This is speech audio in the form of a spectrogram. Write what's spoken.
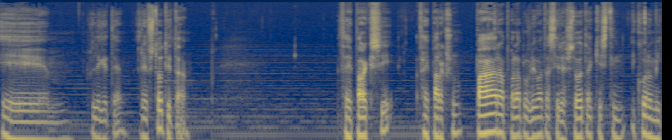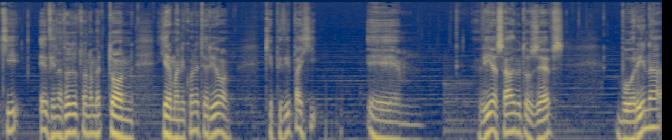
ε, λέγεται, ρευστότητα. Θα, υπάρξει, θα υπάρξουν πάρα πολλά προβλήματα στη ρευστότητα και στην οικονομική ε, δυνατότητα των, των γερμανικών εταιριών. Και επειδή υπάρχει ε, με το Ζεύς, μπορεί να,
